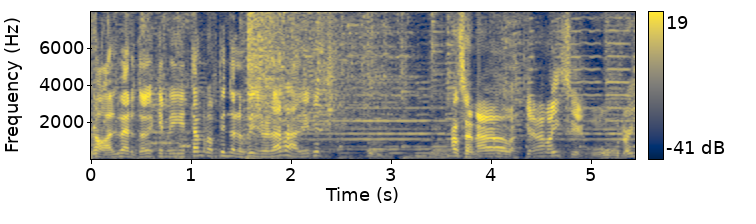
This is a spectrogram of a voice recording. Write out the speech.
No, Alberto, es que me están rompiendo los vidrios de la radio. ¿Qué- No pasa nada, Bastián, hay seguro, hay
